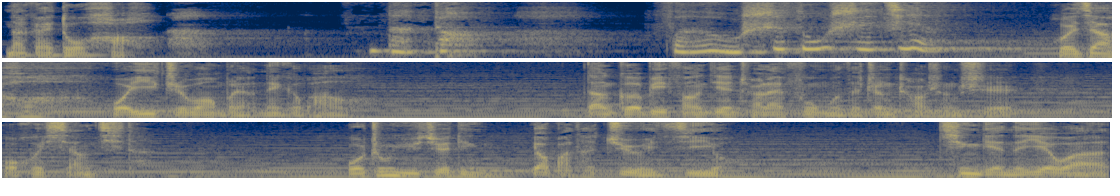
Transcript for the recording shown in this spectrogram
那该多好！难道玩偶失踪事件？回家后，我一直忘不了那个玩偶。当隔壁房间传来父母的争吵声时，我会想起他。我终于决定要把它据为己有。庆典的夜晚，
